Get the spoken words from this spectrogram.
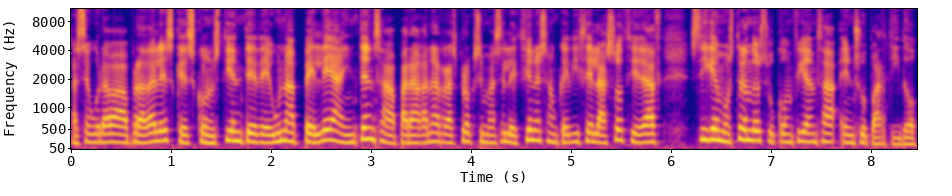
Aseguraba Pradales que es consciente de una pelea intensa para ganar las próximas elecciones, aunque dice la sociedad sigue mostrando su confianza en su partido.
